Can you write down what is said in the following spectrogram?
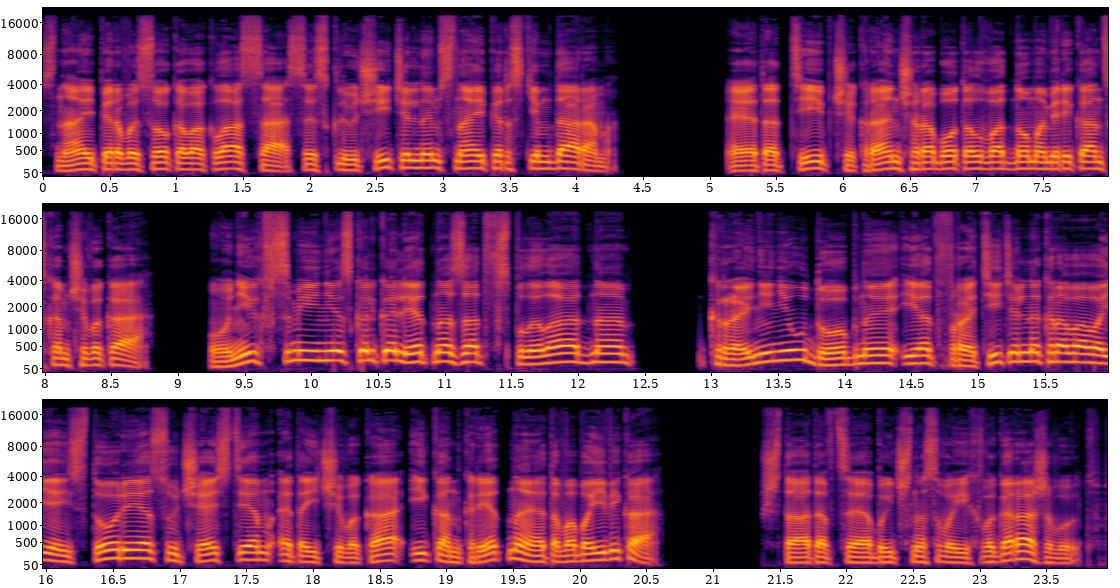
Снайпер высокого класса с исключительным снайперским даром. Этот типчик раньше работал в одном американском ЧВК. У них в СМИ несколько лет назад всплыла одна Крайне неудобная и отвратительно кровавая история с участием этой ЧВК и конкретно этого боевика. Штатовцы обычно своих выгораживают,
